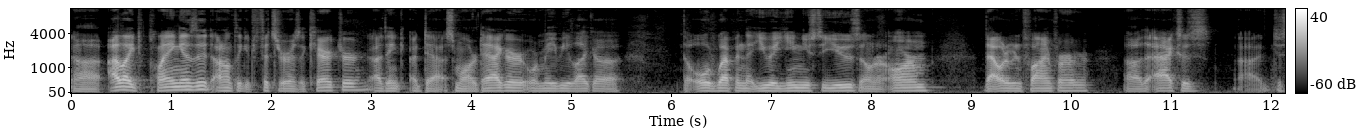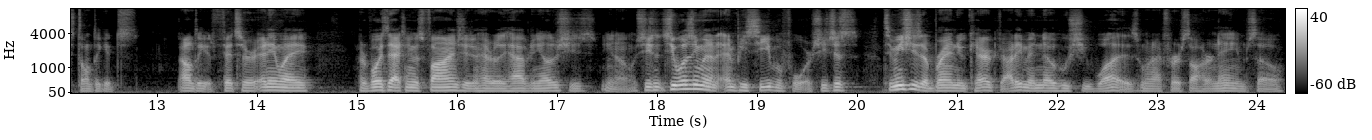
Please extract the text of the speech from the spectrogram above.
Uh, I liked playing as it. I don't think it fits her as a character. I think a da- smaller dagger or maybe like a the old weapon that Yue Ying used to use on her arm, that would have been fine for her. Uh, the axe is, I just don't think it's, I don't think it fits her. Anyway, her voice acting was fine. She didn't really have any others. She's, you know, she's she wasn't even an NPC before. She's just to me, she's a brand new character. I didn't even know who she was when I first saw her name. So,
